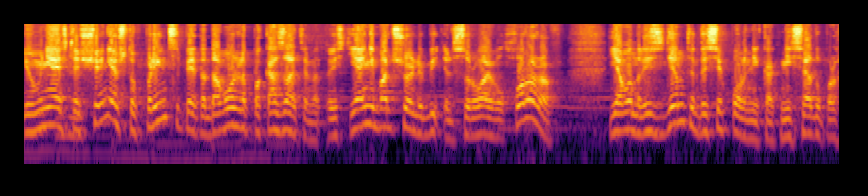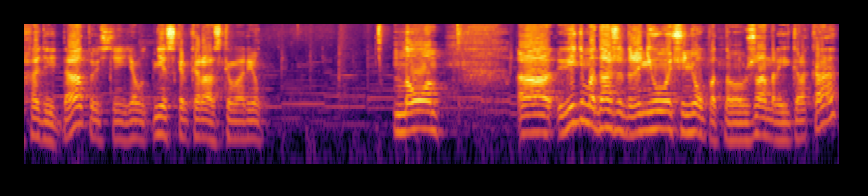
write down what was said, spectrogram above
И у меня есть ощущение, что в принципе это довольно показательно. То есть я небольшой любитель survival хорроров. Я вон резиденты до сих пор никак не сяду проходить, да? То есть я вот несколько раз говорил. Но, э, видимо, даже для не очень опытного в жанре игрока,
